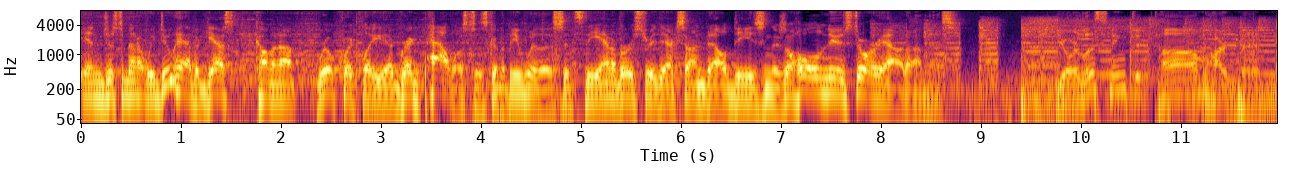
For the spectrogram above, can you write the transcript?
in just a minute. We do have a guest coming up real quickly. Uh, Greg Palast is going to be with us. It's the anniversary of the Exxon Valdez, and there's a whole new story out on this. You're listening to Thom Hartmann.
